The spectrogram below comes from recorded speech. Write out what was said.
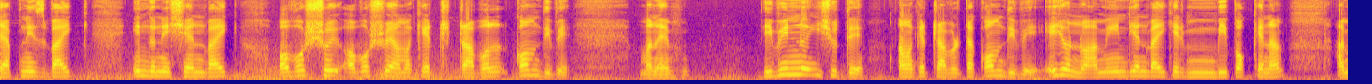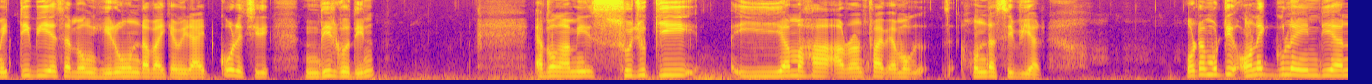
জাপানিজ বাইক ইন্দোনেশিয়ান বাইক অবশ্যই অবশ্যই আমাকে ট্রাভেল কম দিবে। মানে বিভিন্ন ইস্যুতে আমাকে ট্রাভেলটা কম দিবে। এই জন্য আমি ইন্ডিয়ান বাইকের বিপক্ষে না, আমি টিভিএস এবং হিরো হোন্ডা বাইক আমি রাইড করেছি দীর্ঘদিন। এবং আমি Suzuki Yamaha R one five এবং হোন্ডা সিভিয়ার মোটামুটি অনেকগুলো ইন্ডিয়ান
